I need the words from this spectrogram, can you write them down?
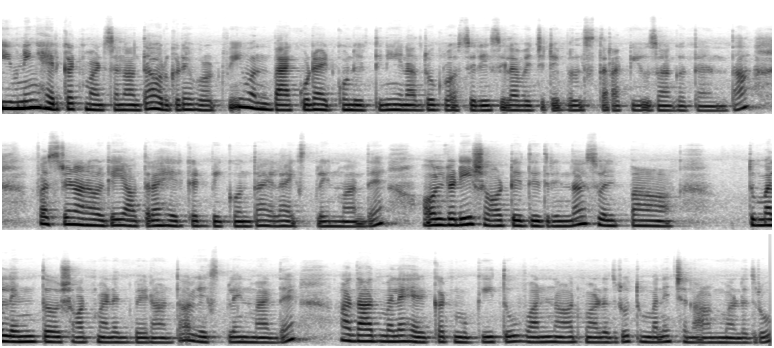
ಈವ್ನಿಂಗ್ ಹೇರ್ ಕಟ್ ಮಾಡಿಸೋಣ ಅಂತ ಹೊರಗಡೆ ಹೊರಟ್ವಿ. ಒಂದು ಬ್ಯಾಗ್ ಕೂಡ ಇಟ್ಕೊಂಡಿರ್ತೀನಿ. ಏನಾದರೂ ಗ್ರಾಸರೀಸ್ ಇಲ್ಲ ವೆಜಿಟೇಬಲ್ಸ್ ತರಕ್ಕೆ ಯೂಸ್ ಆಗುತ್ತೆ ಅಂತ. ಫಸ್ಟು ನಾನು ಅವ್ರಿಗೆ ಯಾವ ಥರ ಹೇರ್ ಕಟ್ ಬೇಕು ಅಂತ ಎಲ್ಲ ಎಕ್ಸ್ಪ್ಲೇನ್ ಮಾಡಿದೆ. ಆಲ್ರೆಡಿ ಶಾರ್ಟ್ ಇದ್ದಿದ್ದರಿಂದ ಸ್ವಲ್ಪ ತುಂಬ ಲೆಂತ್ ಶಾರ್ಟ್ ಮಾಡೋದು ಬೇಡ ಅಂತ ಅವ್ರಿಗೆ ಎಕ್ಸ್ಪ್ಲೇನ್ ಮಾಡಿದೆ. ಅದಾದಮೇಲೆ ಹೇರ್ ಕಟ್ ಮುಗೀತು. ಒನ್ ಅವರ್ ಮಾಡಿದ್ರು. ತುಂಬಾ ಚೆನ್ನಾಗಿ ಮಾಡಿದ್ರು.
